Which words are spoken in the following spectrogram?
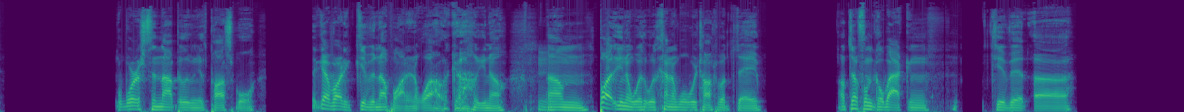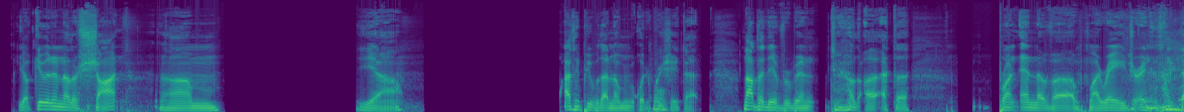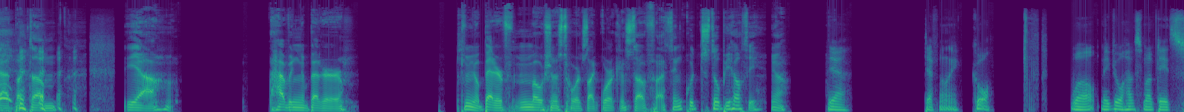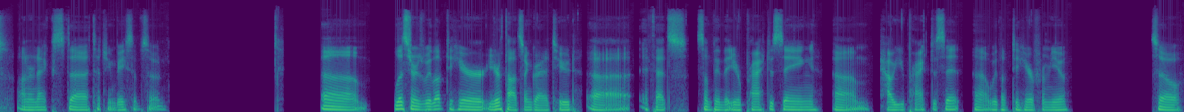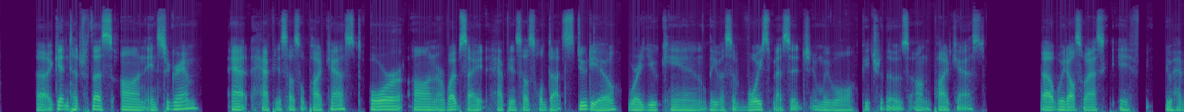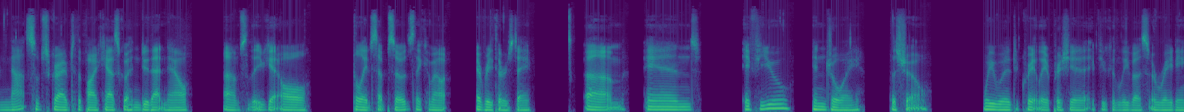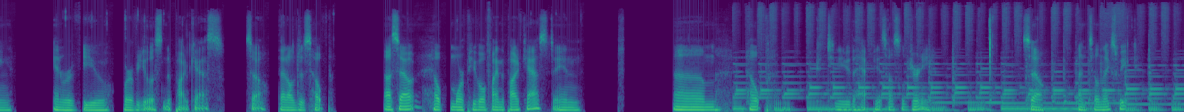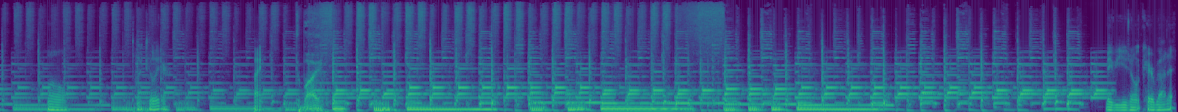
worse than not believing it's possible. I think I've already given up on it a while ago. You know, Hmm. um, but you know, with with kind of what we talked about today, I'll definitely go back and give it uh, you know, give it another shot. Um, yeah, I think people that know me would appreciate that. Not that they've ever been you know uh, at the brunt end of uh, my rage or anything like that, but um, yeah, having a better you know better emotions towards like work and stuff i think would still be healthy. Yeah. Yeah, definitely. Cool. Well, maybe we'll have some updates on our next uh, touching base episode. Um, listeners, we'd love to hear your thoughts on gratitude. Uh, if that's something that you're practicing, um, how you practice it, uh, we'd love to hear from you. So, uh, get in touch with us on Instagram at Happiness Hustle Podcast or on our website, happinesshustle.studio, where you can leave us a voice message and we will feature those on the podcast. Uh, we'd also ask if you have not subscribed to the podcast, go ahead and do that now um, so that you get all the latest episodes. They come out every Thursday. Um, and if you enjoy the show, we would greatly appreciate it if you could leave us a rating and review wherever you listen to podcasts. So that'll just help us out, help more people find the podcast, and um, help continue the happiness hustle journey. So until next week, we'll talk to you later. Bye. Goodbye Maybe you don't care about it.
